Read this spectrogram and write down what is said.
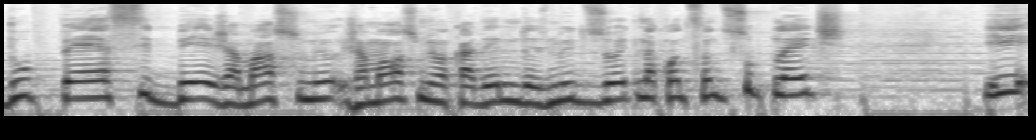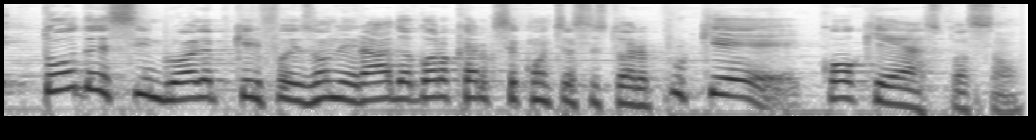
do PSB. Jamal assumiu, Jamal assumiu a cadeira em 2018 na condição de suplente. E todo esse embrolho é porque ele foi exonerado. Agora eu quero que você conte essa história. Por quê? Qual que é a situação?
